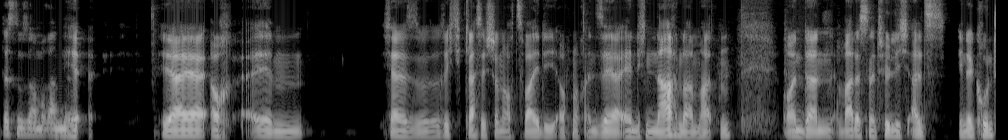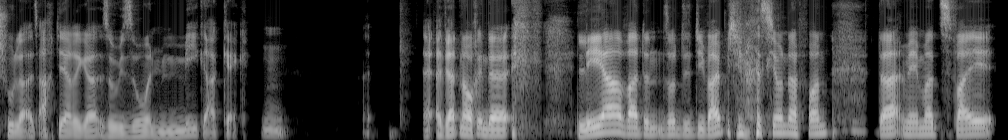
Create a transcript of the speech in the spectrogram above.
Das nur so am Rande. Ja, ja, ja auch ähm, ich hatte so richtig klassisch dann auch zwei, die auch noch einen sehr ähnlichen Nachnamen hatten. Und dann war das natürlich als in der Grundschule als Achtjähriger sowieso ein Mega-Gag. Hm. Äh, wir hatten auch in der Lea war dann so die, die, weibliche Version davon. Da hatten wir immer zwei,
